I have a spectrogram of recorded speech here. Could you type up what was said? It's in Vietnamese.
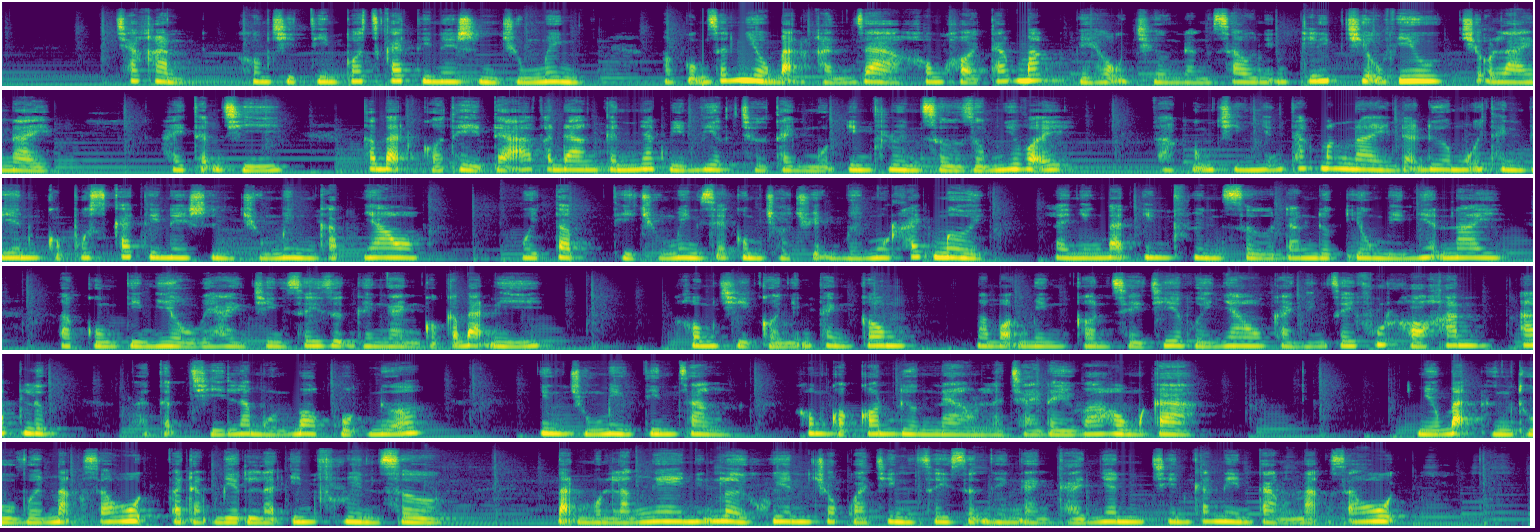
Chắc hẳn không chỉ team Podcastination chúng mình mà cũng rất nhiều bạn khán giả không khỏi thắc mắc về hậu trường đằng sau những clip triệu view, triệu like này. Hay thậm chí các bạn có thể đã và đang cân nhắc đến việc trở thành một influencer giống như vậy. Và cũng chính những thắc mắc này đã đưa mỗi thành viên của Podcastination chúng mình gặp nhau. Mỗi tập thì chúng mình sẽ cùng trò chuyện với một khách mời là những bạn influencer đang được yêu mến hiện nay và cùng tìm hiểu về hành trình xây dựng hình ảnh của các bạn ý. Không chỉ có những thành công mà bọn mình còn sẻ chia với nhau cả những giây phút khó khăn, áp lực và thậm chí là muốn bỏ cuộc nữa. Nhưng chúng mình tin rằng không có con đường nào là trái đầy hoa hồng cả. Nếu bạn hứng thú với mạng xã hội và đặc biệt là influencer, bạn muốn lắng nghe những lời khuyên cho quá trình xây dựng hình ảnh cá nhân trên các nền tảng mạng xã hội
